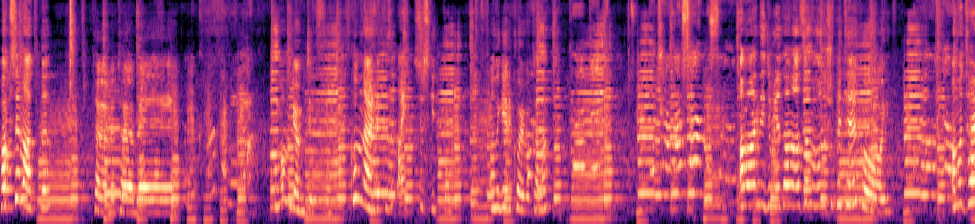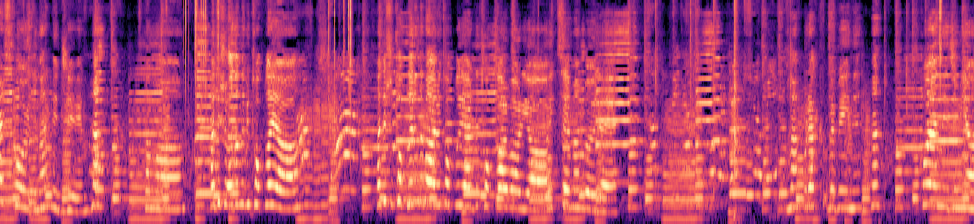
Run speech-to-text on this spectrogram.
Hapse mi attın? Tövbe tövbe. Kuma mı gömeceksin? Kum nerede kızım? Ay süs gitti. Onu geri koy bakalım. Ama anneciğim yatağına asamam onu şu peteğe koy. Ama ters koydun anneciğim. Heh. Şu odanı bir topla ya. Hadi şu toplarını bari topla yerde toplar var ya. Hiç sevmem böyle. Ha bırak bebeğini. Ha. Koy anneciğim ya.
